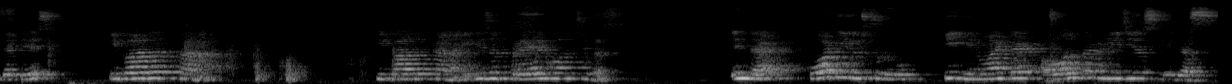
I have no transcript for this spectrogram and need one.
that is Ibadat Khana. Ibadat Khana. It is a prayer hall children. In that, what he used to do, he invited all the religious leaders,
